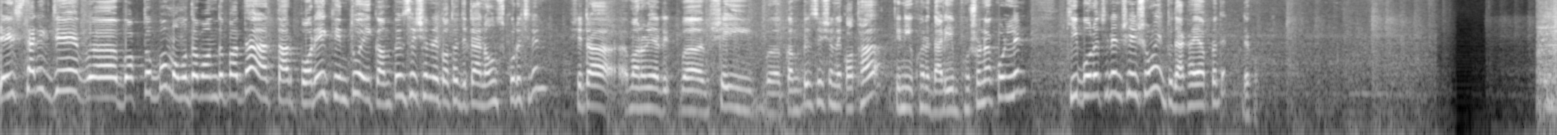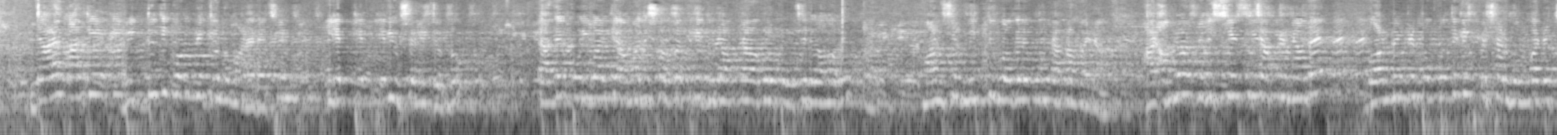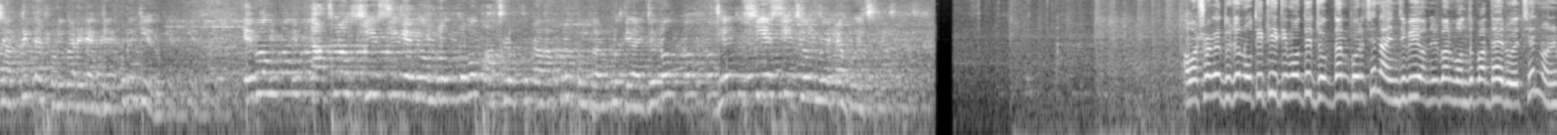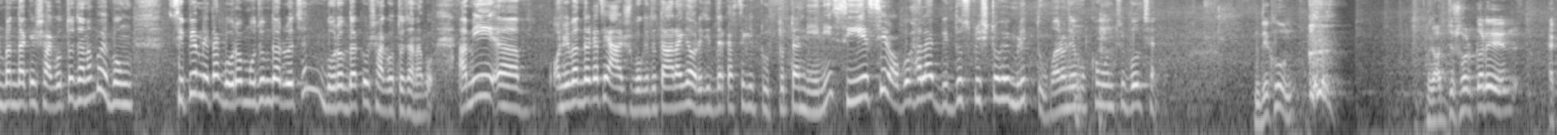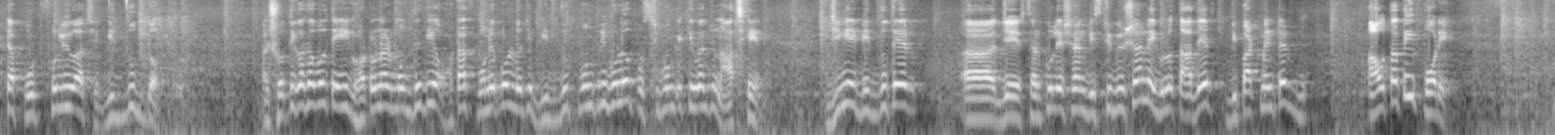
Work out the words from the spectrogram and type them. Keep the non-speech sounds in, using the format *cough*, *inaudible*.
তেইশ তারিখ যে বক্তব্য মমতা বন্দ্যোপাধ্যায় আর তারপরেই কিন্তু এই কম্পেনসেশনের কথা যেটা অ্যানাউন্স করেছিলেন, সেটা মাননীয় সেই কম্পেনসেশনের কথা তিনি ওখানে দাঁড়িয়ে ঘোষণা করলেন। কি বলেছিলেন সেই সময় একটু দেখাই আপনাদের। দেখুন। যারা কালকে বিদ্যুতীকরণের জন্য মারা গেছেন ইলেকট্রিফিউশনের জন্য, তাদের পরিবারকে আমাদের সরকার থেকে দু লাখ টাকা করে পৌঁছে দেওয়া হবে। মানুষের মৃত্যু বদলে কোনো টাকা হয় না। আর আমরা যদি সিএসসি চাকরি না দেয় গভর্নমেন্টের পক্ষ থেকে স্পেশাল হোমগার্ডের চাকরি তার পরিবারের একজন করে দিয়ে দেবো। এবং তাছাড়াও সিএসসিকে আমি অনুরোধ করব, পাঁচ লক্ষ টাকা করে পরিবারগুলো দেওয়ার জন্য, যেহেতু সিএসসির জন্য এটা হয়েছে। আমার সঙ্গে দুজন অতিথি ইতিমধ্যে যোগদান করেছেন। আইনজীবী অনির্বাণ বন্দ্যোপাধ্যায় রয়েছেন, অনির্বাণ দাকে স্বাগত জানাব এবং সিপিএম নেতা গৌরব মজুমদার রয়েছেন, গৌরব দাকেও স্বাগত জানাব। আমি অনির্বাণদার কাছে আসব, কিন্তু তার আগে অরিজিৎদার কাছ থেকে একটু উত্তরটা নিয়ে নিই। সিএসসির অবহেলায় বিদ্যুৎস্পৃষ্ট হয়ে মৃত্যু, মাননীয় মুখ্যমন্ত্রী বলছেন। দেখুন, *clears throat* রাজ্য সরকারের একটা পোর্টফোলিও আছে, বিদ্যুৎ দপ্তর। আর সত্যি কথা বলতে এই ঘটনার মধ্যে দিয়ে হঠাৎ মনে পড়ল যে বিদ্যুৎ মন্ত্রী বলেও পশ্চিমবঙ্গে কেউ একজন আছেন, যিনি এই বিদ্যুতের যে সার্কুলেশন ডিস্ট্রিবিউশন এগুলো তাদের ডিপার্টমেন্টের আওতাতেই পড়ে।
